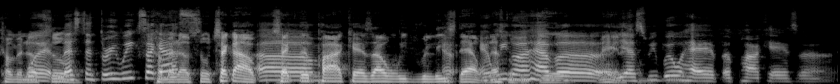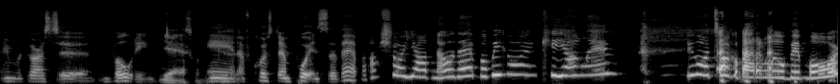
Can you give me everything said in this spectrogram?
coming up soon. less than three weeks, I coming guess. Coming up soon. Check out check the Um, podcast out when we release And- that one. And That's we're gonna gonna have good. a Man, yes, we will good. have a podcast uh, in regards to voting Yeah, gonna and good. of course the importance of that. But I'm sure y'all know that. But we're going to key y'all in. We're going to talk about it a little bit more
